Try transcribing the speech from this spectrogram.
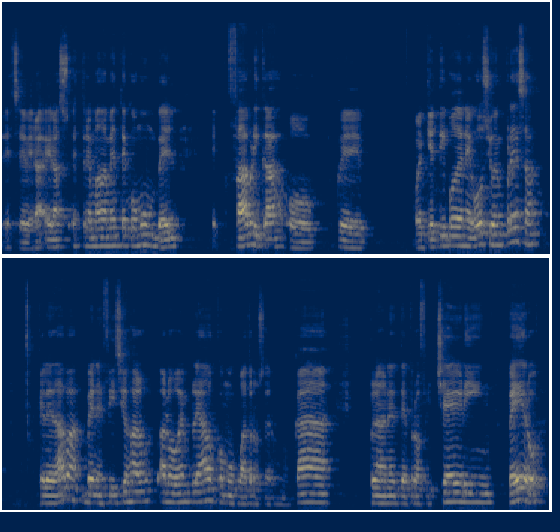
era, era extremadamente común ver eh, fábricas o cualquier tipo de negocio o empresa que le daba beneficios a, a los empleados como 401k, planes de profit sharing, pero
